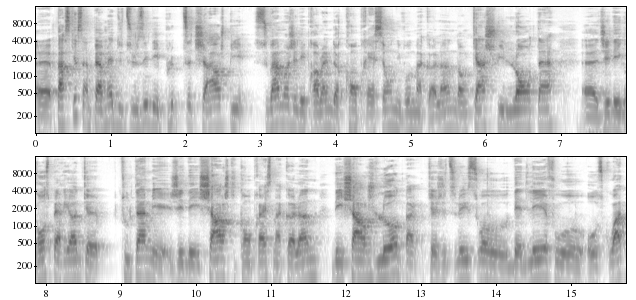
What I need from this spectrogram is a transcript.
euh, parce que ça me permet d'utiliser des plus petites charges. Puis souvent, moi, j'ai des problèmes de compression au niveau de ma colonne. Donc, quand je suis longtemps, euh, j'ai des grosses périodes que tout le temps, mais j'ai des charges qui compressent ma colonne, des charges lourdes que j'utilise soit au deadlift ou au, squat,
